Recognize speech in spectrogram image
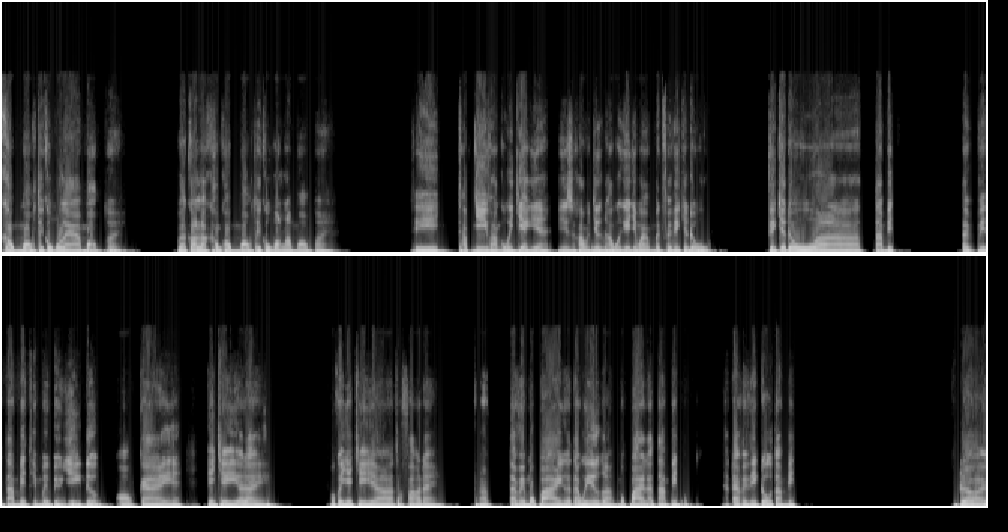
Không một thì cũng là một thôi và có là không không một thì cũng vẫn là một thôi. Thì thập nhị phân của y chang vậy á những số không trước nó không có nghĩa nhưng mà mình phải viết cho đủ viết cho đủ ờ, uh, 8 bit. Tại vì 8 bit thì mới biểu diễn được một cái giá trị ở đây một cái giá trị uh, thập phân ở đây tại vì một byte người ta quy ước á, một byte là 8 bit. Người ta phải viết đủ 8 bit. Rồi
